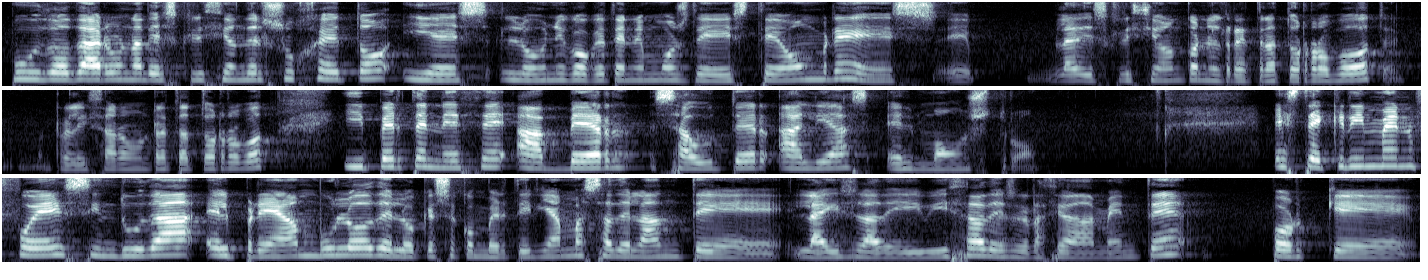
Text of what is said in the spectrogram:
pudo dar una descripción del sujeto y es lo único que tenemos de este hombre es eh, la descripción con el retrato robot, realizaron un retrato robot, y pertenece a Bert Sauter, alias el monstruo. Este crimen fue sin duda el preámbulo de lo que se convertiría más adelante la isla de Ibiza, desgraciadamente, porque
